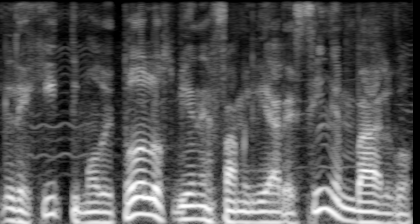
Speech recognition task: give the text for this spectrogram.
legítimo de todos los bienes familiares. Sin embargo,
